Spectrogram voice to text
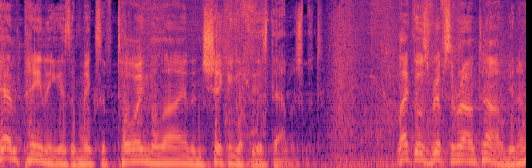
Campaigning is a mix of toeing the line and shaking up the establishment. Like those rifts around town, you know?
